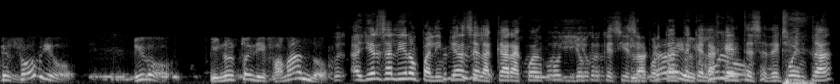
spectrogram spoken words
Es obvio. Digo, y no estoy difamando. Pues ayer salieron para limpiarse la cara, Juanjo, y yo creo que sí es La importante que la gente se dé cuenta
